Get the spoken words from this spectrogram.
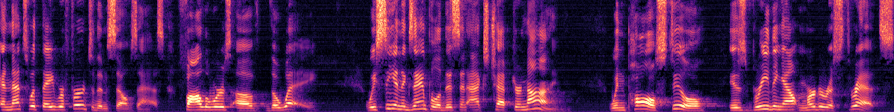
and that's what they referred to themselves as followers of the way. We see an example of this in Acts chapter 9. When Paul still is breathing out murderous threats,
